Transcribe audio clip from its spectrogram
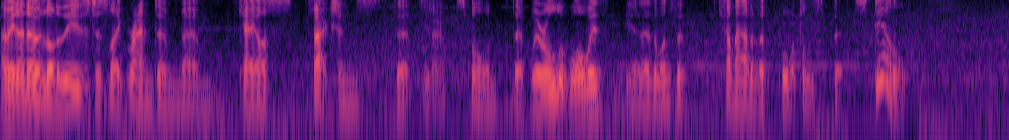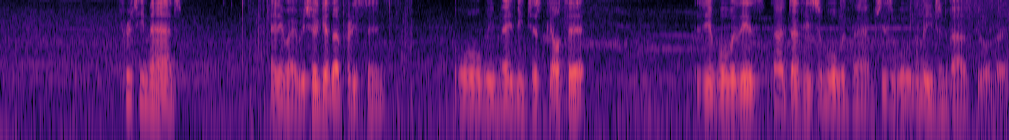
I mean, I know a lot of these are just like random um, chaos factions that, you know, spawn that we're all at war with. You know, they're the ones that come out of the portals, but still. Pretty mad. Anyway, we should get that pretty soon. Or we maybe just got it. Is he at war with these? I don't think she's at war with them. She's at war with the Legion of Azgorh, though.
